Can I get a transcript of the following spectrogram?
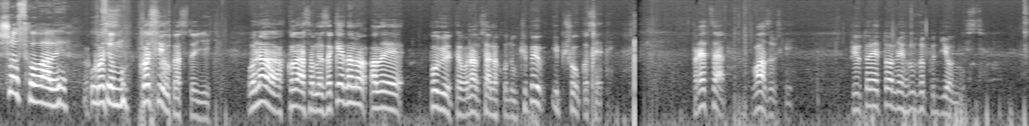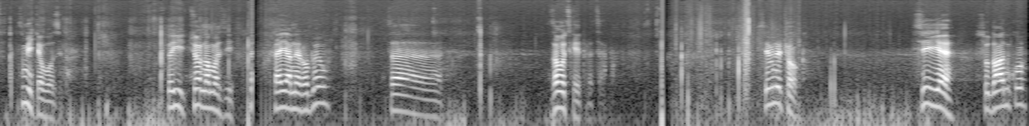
Що сховали у Кос- цьому? Косілка стоїть. Вона колесами закидана, але повірте, вона вся на ходу вчепив і пішов косити. Прицеп вазовський. Півтори тонни грузоподйомність. Сміття возимо. Стоїть все на мазі. Це я не робив. Це заводський прицеп. Сівничок. Сіє суданку,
